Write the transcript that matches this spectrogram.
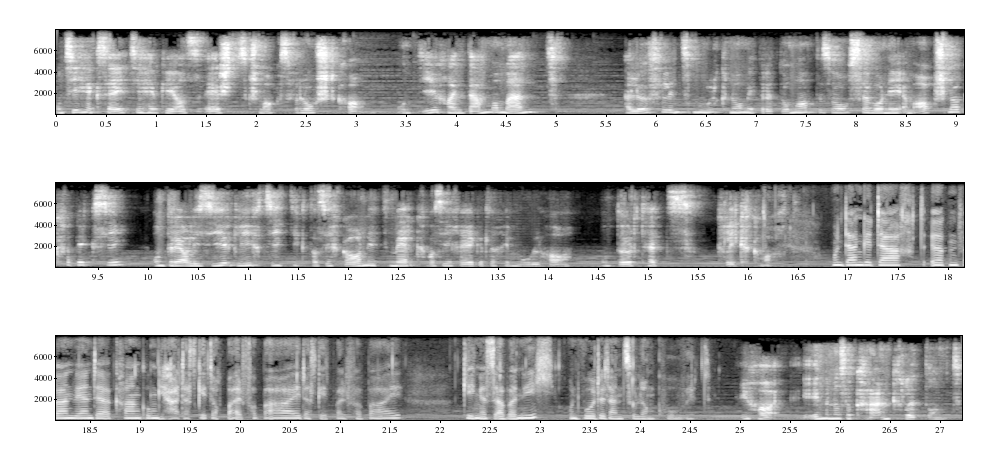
Und sie hat gesagt, sie hätte als erstes Geschmacksverlust gehabt. Und ich habe in dem Moment einen Löffel ins Maul genommen mit einer Tomatensauce, die ich am Abschmecken war. Und realisiere gleichzeitig, dass ich gar nicht merke, was ich eigentlich im Maul habe. Und dort hat es Klick gemacht. Und dann gedacht, irgendwann während der Erkrankung, ja, das geht doch bald vorbei, das geht bald vorbei. Ging es aber nicht und wurde dann zu Long-Covid. Ich habe immer noch so gekränkelt und,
